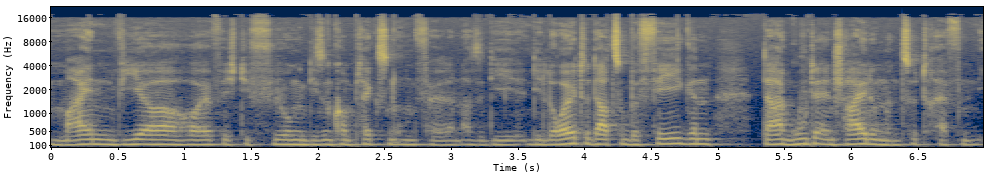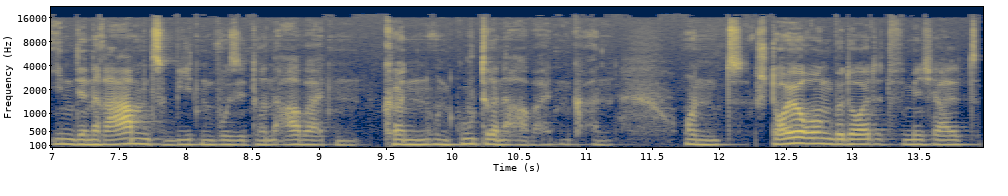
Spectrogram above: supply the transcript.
meinen wir häufig die Führung in diesen komplexen Umfeldern. Also die, die Leute dazu befähigen, da gute Entscheidungen zu treffen, ihnen den Rahmen zu bieten, wo sie drin arbeiten können und gut drin arbeiten können. Und Steuerung bedeutet für mich halt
